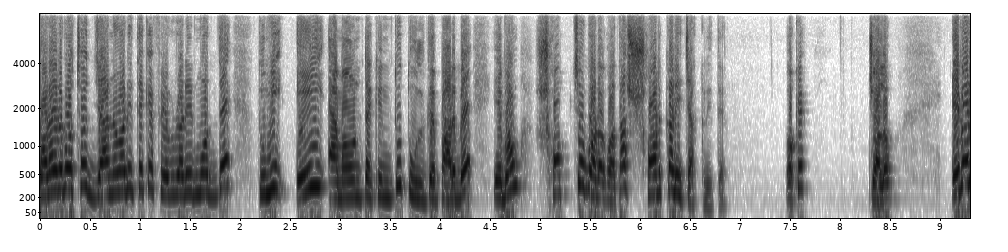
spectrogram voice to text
পরের বছর জানুয়ারি থেকে ফেব্রুয়ারির মধ্যে তুমি এই অ্যামাউন্টটা কিন্তু তুলতে পারবে এবং সবচেয়ে বড় কথা সরকারি চাকরিতে। ওকে? চলো। এবার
